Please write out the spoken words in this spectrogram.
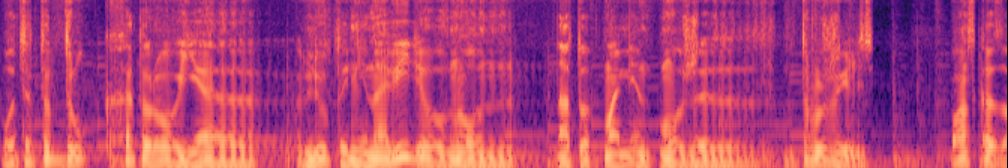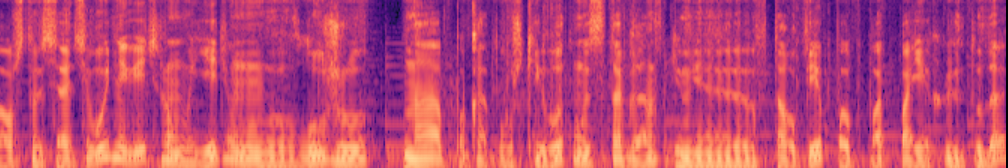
вот этот друг, которого я люто ненавидел, ну, он, на тот момент мы уже дружились, он сказал, что сегодня вечером мы едем в лужу на покатушке. И вот мы с Таганскими в толпе по -по поехали туда.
